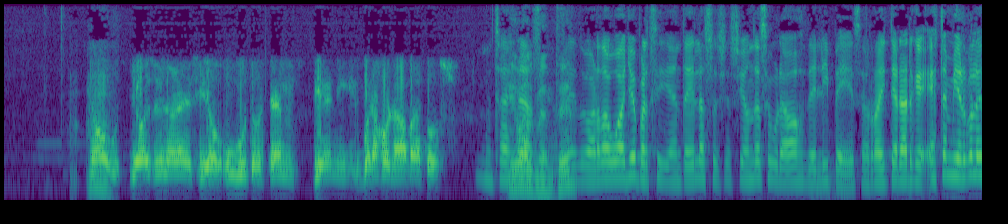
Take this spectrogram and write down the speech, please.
No, yo soy el agradecido. Un gusto que estén bien y buena jornada para todos. Muchas gracias. Eduardo Aguayo, presidente de la Asociación de Asegurados del IPS. Reiterar que este miércoles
